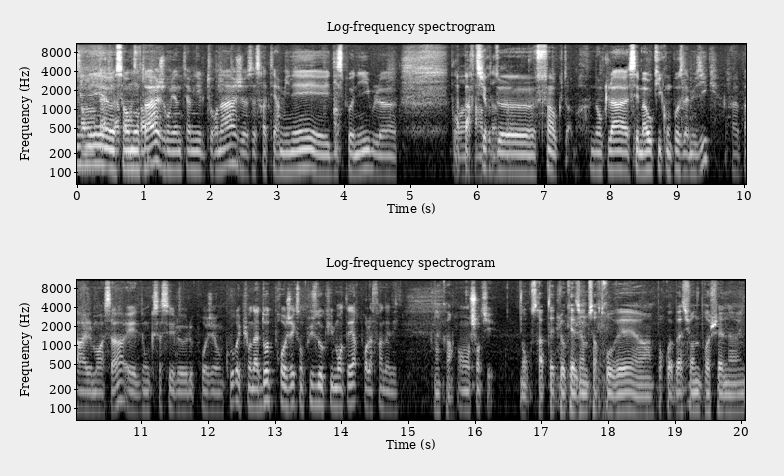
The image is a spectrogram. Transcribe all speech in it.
c'est en terminé, montage, là, c'est en montage, on vient de terminer le tournage, ça sera terminé et disponible Pour, à partir fin de fin octobre. Donc là, c'est Mao qui compose la musique, euh, parallèlement à ça, et donc ça c'est le, le projet en cours. Et puis on a d'autres projets qui sont plus documentaires pour la fin d'année. En chantier. Donc, ce sera peut-être l'occasion de se retrouver. euh, pourquoi pas sur une prochaine, une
